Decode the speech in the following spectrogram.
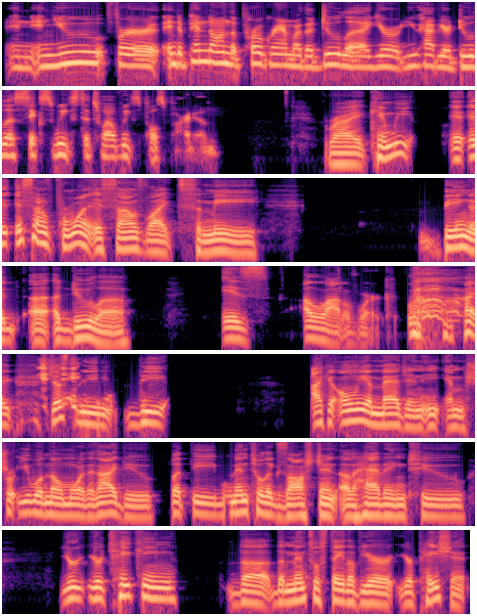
And and you for and depend on the program or the doula, you're you have your doula six weeks to twelve weeks postpartum. Right. Can we? It, it, it sounds for one. It sounds like to me being a, a, a doula is a lot of work. like just the the I can only imagine, I'm sure you will know more than I do, but the mental exhaustion of having to you're you're taking the the mental state of your your patient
